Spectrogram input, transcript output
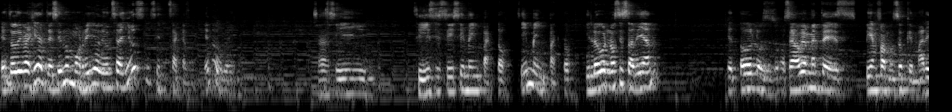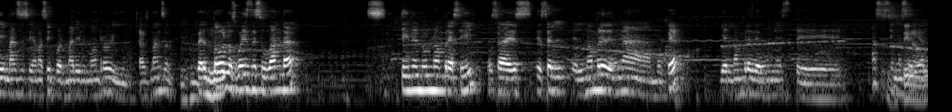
Entonces imagínate, siendo un morrillo de 11 años, sí te sacas miedo, güey. O sea, sí, sí, sí, sí, sí me impactó, sí me impactó. Y luego no se sabían que todos los, o sea, obviamente es bien famoso que Marilyn Manson se llama así por Marilyn Monroe y Charles Manson, pero todos los güeyes de su banda tienen un nombre así, o sea, es, es el, el nombre de una mujer y el nombre de un este asesino Sí, ¿no? serial.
